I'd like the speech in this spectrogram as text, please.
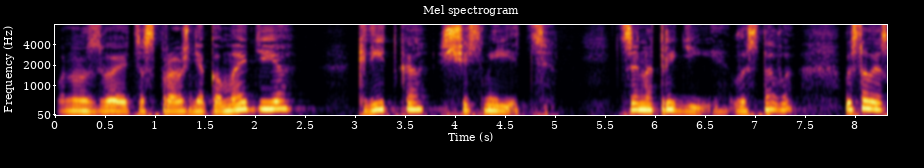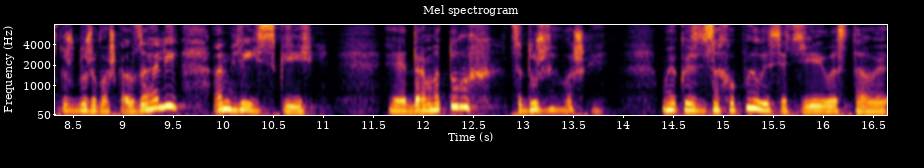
Вона називається Справжня комедія Квітка, що сміється. Це на три дії вистава. Вистава, я скажу, дуже важка. Взагалі, англійський е, драматург це дуже важкий. Ми якось захопилися цією виставою,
